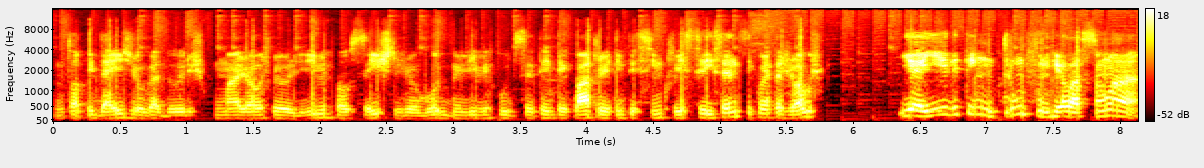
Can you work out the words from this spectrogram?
no top 10 jogadores com mais jogos pelo Liverpool, o sexto, jogou no Liverpool de 74 a 85, fez 650 jogos. E aí ele tem um trunfo em relação a,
